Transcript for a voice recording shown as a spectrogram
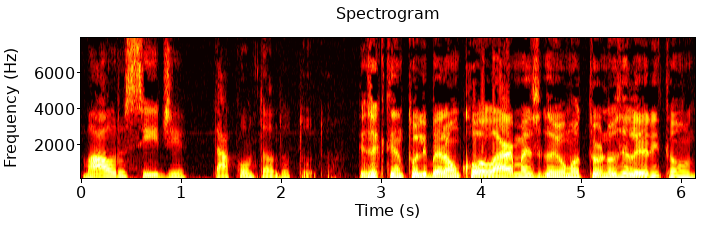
Mauro Cid está contando tudo. Quer dizer que tentou liberar um colar, mas ganhou uma tornozeleira, então.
